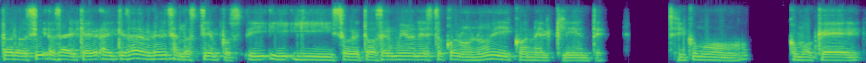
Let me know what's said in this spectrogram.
Pero sí, o sea, hay que, hay que saber organizar los tiempos y, y, y, sobre todo ser muy honesto con uno y con el cliente. Sí, como, como que,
